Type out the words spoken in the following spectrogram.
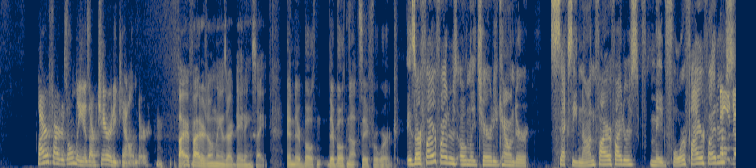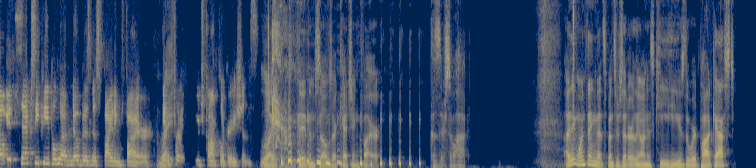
Firefighters Only is our charity calendar. Firefighters only is our dating site. And they're both they're both not safe for work. Is our firefighters only charity calendar sexy non firefighters made for firefighters? No, no, it's sexy people who have no business fighting fire in front of huge conflagrations. Like they themselves are catching fire because they're so hot. I think one thing that Spencer said early on is key. He used the word podcast.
